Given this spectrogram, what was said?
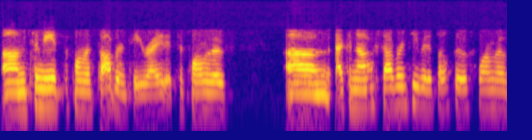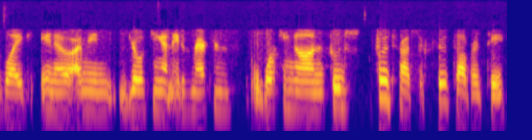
Um, to me, it's a form of sovereignty, right? It's a form of um, economic sovereignty, but it's also a form of like, you know, I mean, you're looking at Native Americans working on food, food projects, food sovereignty.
